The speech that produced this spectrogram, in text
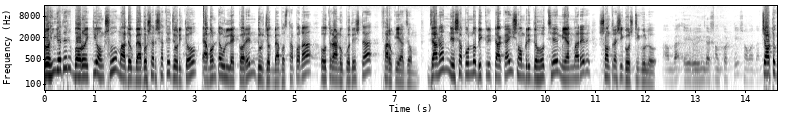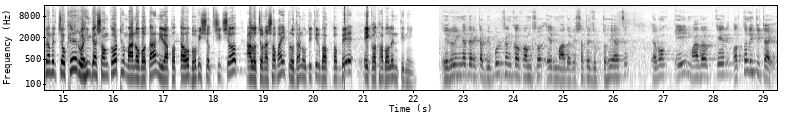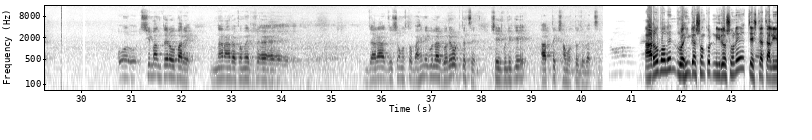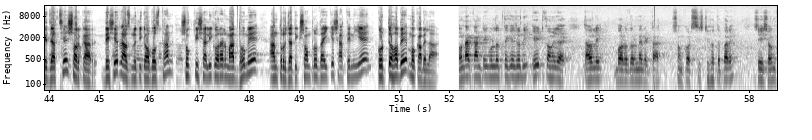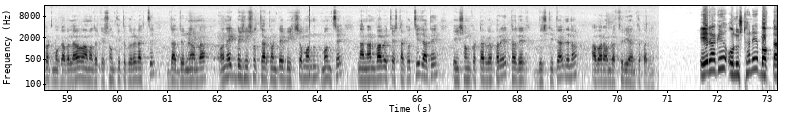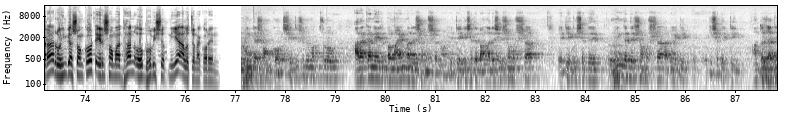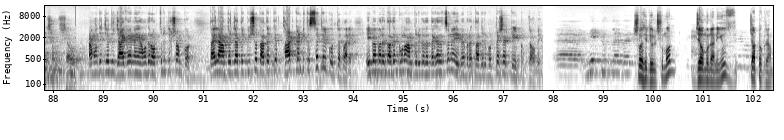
রোহিঙ্গাদের বড় একটি অংশ মাদক ব্যবসার সাথে জড়িত এমনটা উল্লেখ করেন দুর্যোগ ব্যবস্থাপনা ও ত্রাণ উপদেষ্টা ফারুকি আজম জানান নেশাপণ্য বিক্রির টাকায় সমৃদ্ধ হচ্ছে মিয়ানমারের সন্ত্রাসী গোষ্ঠীগুলো। আমরা এই রোহিঙ্গা সংকটটি সমাধান চট্টগ্রামের চোখে রোহিঙ্গা সংকট মানবতা নিরাপত্তা ও ভবিষ্যৎ শীর্ষক আলোচনা সভায় প্রধান অতিথির বক্তব্যে এই কথা বলেন তিনি। এই রোহিঙ্গাদের একটা বিপুল সংখ্যক অংশ এর মাদকের সাথে যুক্ত হয়ে আছে এবং এই মাদকের অর্থনীতিটাই সীমান্তের ওপারে নানা রকমের যারা যে সমস্ত বাহিনীগুলো গড়ে উঠতেছে সেইগুলিকে আর্থিক সামর্থ্য যোগাচ্ছে। আরও বলেন রোহিঙ্গা সংকট নিরসনে চেষ্টা চালিয়ে যাচ্ছে সরকার। দেশের রাজনৈতিক অবস্থান শক্তিশালী করার মাধ্যমে আন্তর্জাতিক সম্প্রদায়কে সাথে নিয়ে করতে হবে মোকাবেলা। ডোনার কান্ট্রিগুলোর থেকে যদি এইড কমে যায় তাহলে বড় ধরনের একটা সংকট সৃষ্টি হতে পারে। সেই সংকট মোকাবেলাও আমাদেরকে শঙ্কিত করে রাখছে, যার জন্য আমরা অনেক বেশি সোচ্চার কণ্ঠে বিশ্ব মঞ্চে নানানভাবে চেষ্টা করছি যাতে এই সংকটটার ব্যাপারে তাদের দৃষ্টিটা যেন আবার আমরা ফিরিয়ে আনতে পারি। এর আগে অনুষ্ঠানে বক্তারা রোহিঙ্গা সংকট, এর সমাধান ও ভবিষ্যৎ নিয়ে আলোচনা করেন। রোহিঙ্গা সংকট সেটি শুধুমাত্র আরাকানের বা মায়ানমারের সমস্যা নয়। এটি একই সাথে বাংলাদেশের সমস্যা এটি একই সাথে রোহিঙ্গাদের সমস্যা এবং এটি একই সাথে একটি আন্তর্জাতিক সমস্যাও। আমাদের যেহেতু জায়গায় নাই আমাদের অর্থনৈতিক সংকট তাইলে আন্তর্জাতিক বিশ্ব তাদেরকে থার্ড কান্ট্রিতে সেটেল করতে পারে। এই ব্যাপারে তাদের কোনো আন্তরিকতা দেখা যাচ্ছে না এই ব্যাপারে তাদের উপর প্রেশার ক্রিয়েট করতে হবে। শহীদুল সুমন যমুনা নিউজ চট্টগ্রাম।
